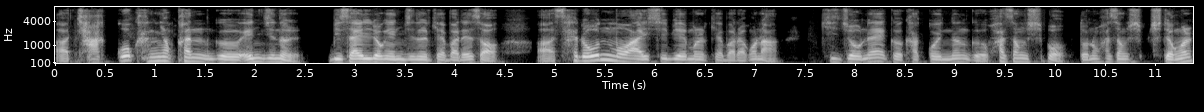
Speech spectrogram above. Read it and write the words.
어, 작고 강력한 그 엔진을 미사일용 엔진을 개발해서 어, 새로운 뭐 ICBM을 개발하거나 기존에 그 갖고 있는 그 화성 15 또는 화성 17형을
